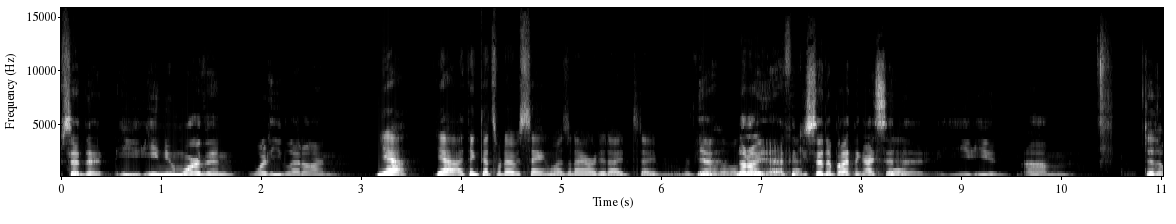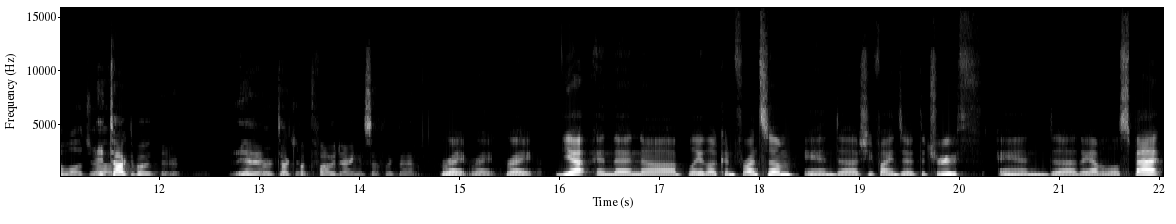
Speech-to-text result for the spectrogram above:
said that he he knew more than what he let on. Yeah. Yeah. I think that's what I was saying, wasn't I? Or did I did I reveal Yeah, the whole no, no. thing? I Okay. think you said that, but I think I said Yeah. that he he had, um Did a wall job. it talked about yeah good talked about the father dying and stuff like that. Right, right, right. Yeah, and then uh, Layla confronts him, and uh, she finds out the truth, and uh, they have a little spat.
